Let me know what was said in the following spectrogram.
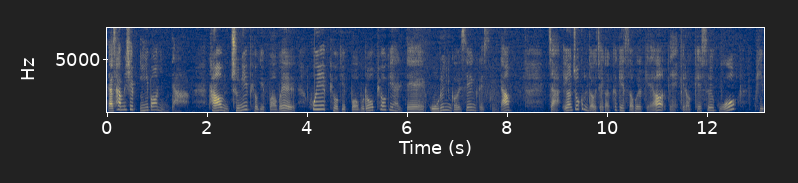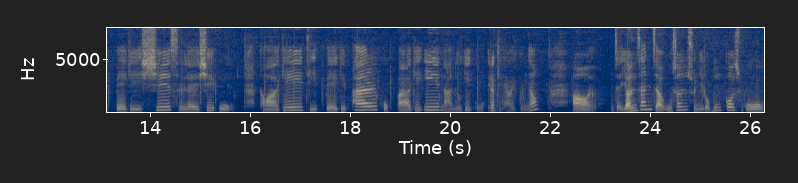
자, 32번입니다. 다음 중위표기법을 후위표기법으로 표기할 때 옳은 것은 그랬습니다. 자, 이건 조금 더 제가 크게 써볼게요. 네, 이렇게 쓰고 b 빼기 c 슬래시 5 더하기 d 빼기 8 곱하기 2 나누기 5 이렇게 되어 있군요. 어, 이제 연산자 우선순위로 묶어주고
